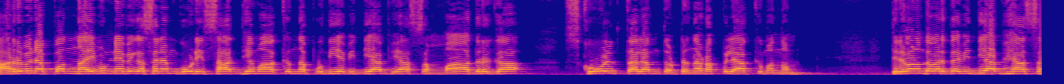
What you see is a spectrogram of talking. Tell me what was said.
അറിവിനൊപ്പം നൈപുണ്യ വികസനം കൂടി സാധ്യമാക്കുന്ന പുതിയ വിദ്യാഭ്യാസ മാതൃക സ്കൂൾ തലം തൊട്ട് നടപ്പിലാക്കുമെന്നും തിരുവനന്തപുരത്തെ വിദ്യാഭ്യാസ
